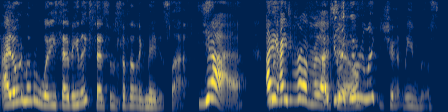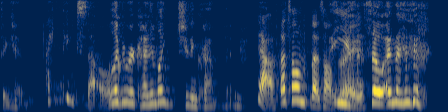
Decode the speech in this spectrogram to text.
I don't remember what he said, but he like said some stuff that like made us laugh. yeah, I, I remember that I feel too. like we were like gently roasting him. I think so. Like we were kind of like shooting crap with him. yeah, that sounds that sounds Yeah. right. So and then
